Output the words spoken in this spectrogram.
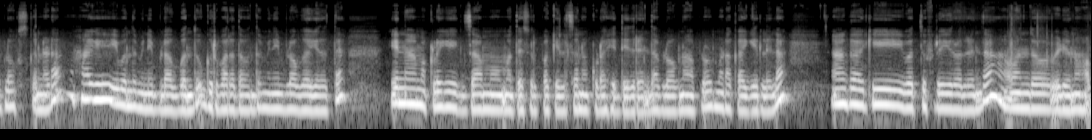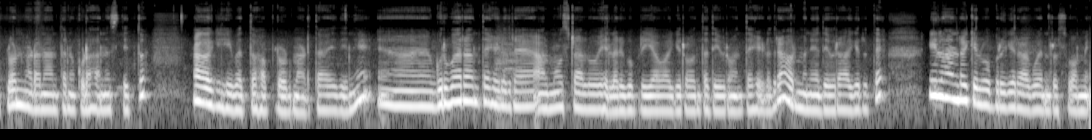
ಬ್ಲಾಗ್ಸ್ ಕನ್ನಡ. ಹಾಗೆ ಈ ಒಂದು ಮಿನಿ ಬ್ಲಾಗ್ ಬಂದು ಗುರುವಾರದ ಒಂದು ಮಿನಿ ಬ್ಲಾಗ್ ಆಗಿರುತ್ತೆ. ಇನ್ನು ಮಕ್ಕಳಿಗೆ ಎಕ್ಸಾಮು ಮತ್ತು ಸ್ವಲ್ಪ ಕೆಲಸನೂ ಕೂಡ ಇದ್ದಿದ್ದರಿಂದ ಬ್ಲಾಗ್ನ ಅಪ್ಲೋಡ್ ಮಾಡೋಕ್ಕಾಗಿರಲಿಲ್ಲ ಹಾಗಾಗಿ ಇವತ್ತು ಫ್ರೀ ಇರೋದ್ರಿಂದ ಒಂದು ವಿಡಿಯೋನ ಅಪ್ಲೋಡ್ ಮಾಡೋಣ ಅಂತಲೂ ಕೂಡ ಅನ್ನಿಸ್ತಿತ್ತು ಹಾಗಾಗಿ ಇವತ್ತು ಅಪ್ಲೋಡ್ ಮಾಡ್ತಾ ಇದ್ದೀನಿ. ಗುರುವಾರ ಅಂತ ಹೇಳಿದ್ರೆ ಆಲ್ಮೋಸ್ಟ್ ಆಲು ಎಲ್ಲರಿಗೂ ಪ್ರಿಯವಾಗಿರುವಂಥ ದೇವರು ಅಂತ ಹೇಳಿದ್ರೆ ಅವ್ರ ಮನೆಯ ದೇವರು ಇಲ್ಲ ಅಂದರೆ ಕೆಲವೊಬ್ಬರಿಗೆ ರಾಘವೇಂದ್ರ ಸ್ವಾಮಿ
